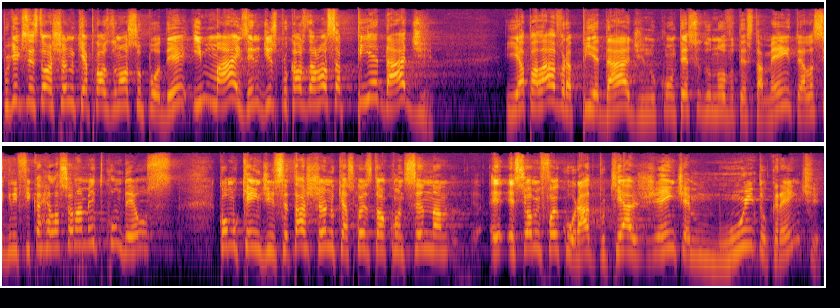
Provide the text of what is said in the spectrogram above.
por que vocês estão achando que é por causa do nosso poder? E mais, ele diz, por causa da nossa piedade. E a palavra piedade, no contexto do Novo Testamento, ela significa relacionamento com Deus. Como quem diz, você está achando que as coisas estão acontecendo, na... esse homem foi curado porque a gente é muito crente?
